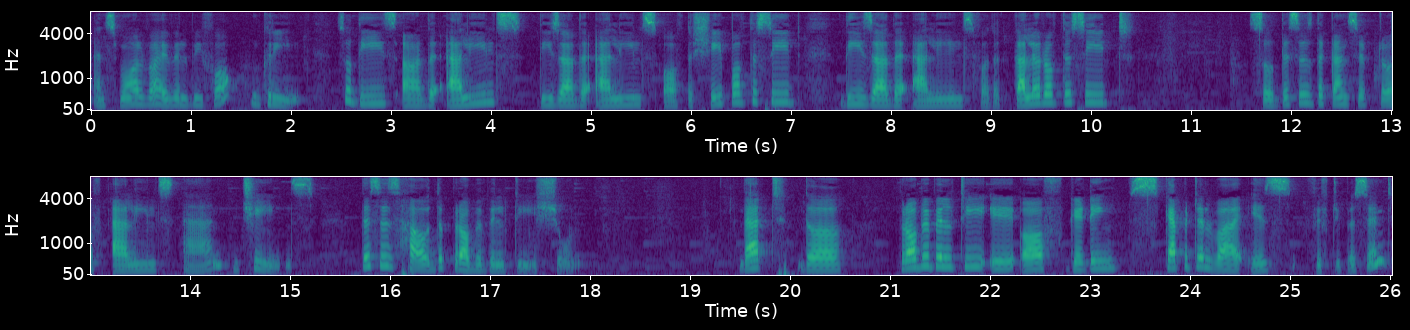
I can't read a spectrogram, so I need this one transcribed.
and small y will be for green. So, these are the alleles, these are the alleles of the shape of the seed, these are the alleles for the color of the seed, so, this is the concept of alleles and genes. This is how the probability is shown that the probability A of getting capital Y is 50 percent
